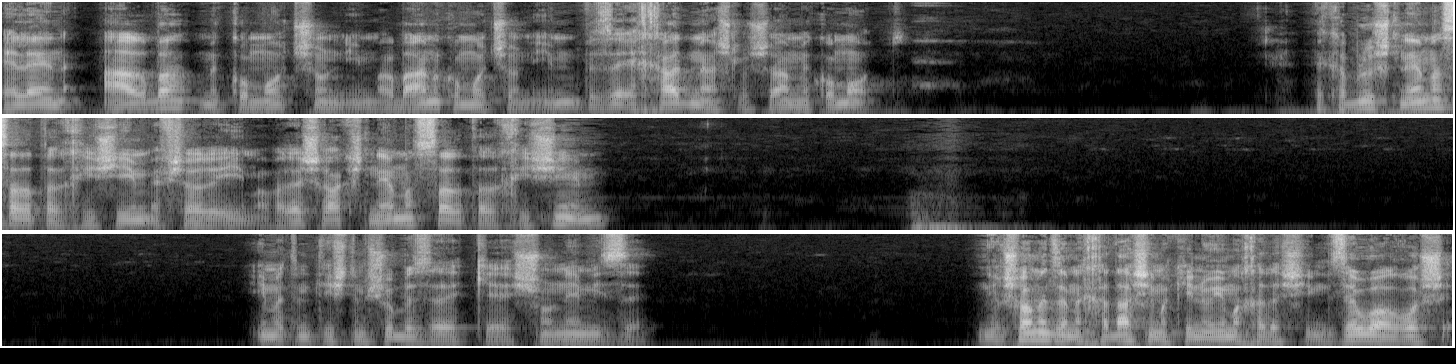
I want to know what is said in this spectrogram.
אלה הן ארבע מקומות שונים, ארבעה מקומות שונים, וזה אחד מהשלושה מקומות. תקבלו 12 תרחישים אפשריים, אבל יש רק 12 תרחישים אם אתם תשתמשו בזה כשונה מזה. נרשום את זה מחדש עם הכינויים החדשים. זהו הראש A,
